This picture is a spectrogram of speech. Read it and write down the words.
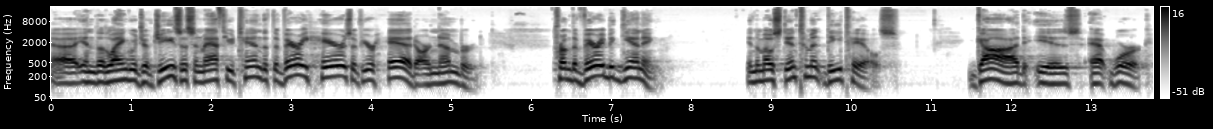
uh, in the language of Jesus in Matthew 10 that the very hairs of your head are numbered. From the very beginning, in the most intimate details, God is at work.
